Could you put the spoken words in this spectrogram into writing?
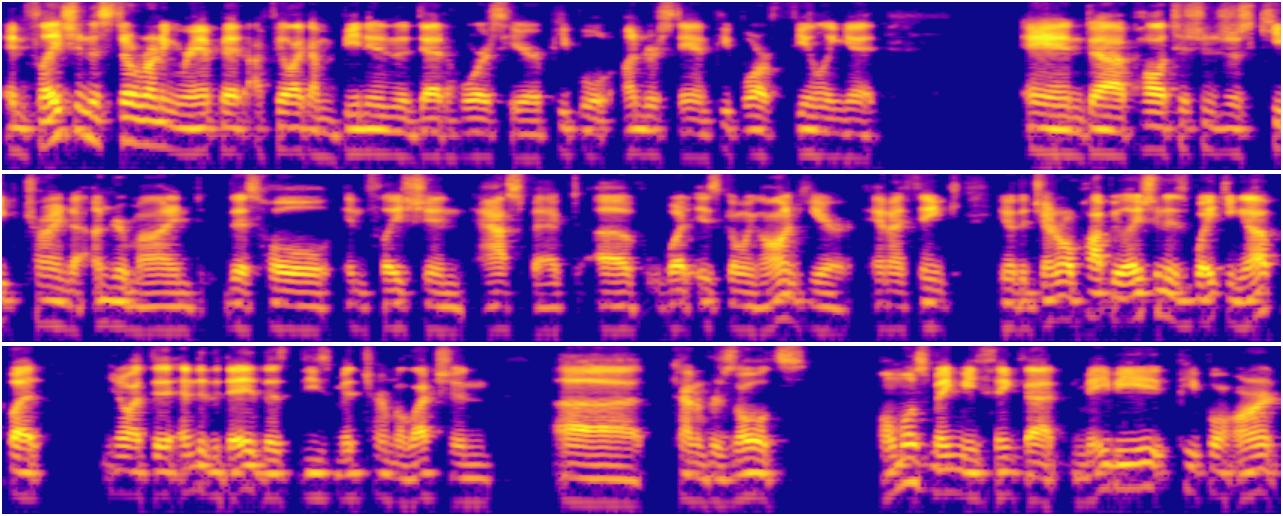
Inflation is still running rampant. I feel like I'm beating a dead horse here. People understand, people are feeling it. And uh, politicians just keep trying to undermine this whole inflation aspect of what is going on here. And I think, you know, the general population is waking up, but you know, at the end of the day, this, these midterm election uh, kind of results almost make me think that maybe people aren't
